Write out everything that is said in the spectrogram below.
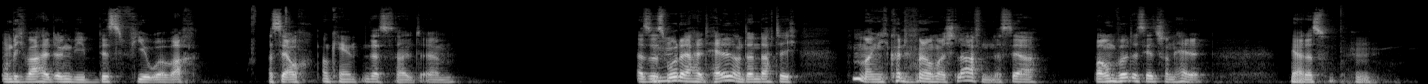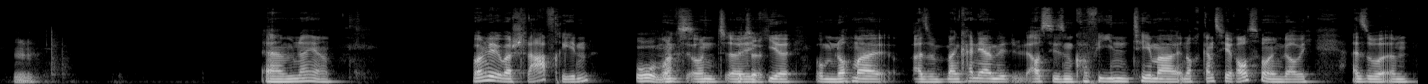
Und ich war halt irgendwie bis 4 Uhr wach. Was ist ja auch, okay. das ist halt, ähm, also mhm. es wurde halt hell und dann dachte ich, hm, eigentlich könnte man auch mal schlafen. Das ist ja, warum wird es jetzt schon hell? Ja, das, hm, hm. Ähm, naja. Wollen wir über Schlaf reden? Oh, Max. Und, und äh, hier, um nochmal, also man kann ja mit, aus diesem Koffein-Thema noch ganz viel rausholen, glaube ich. Also ähm,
